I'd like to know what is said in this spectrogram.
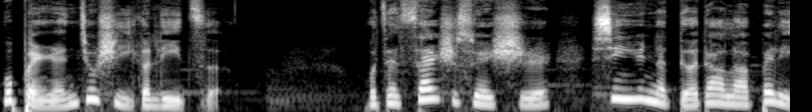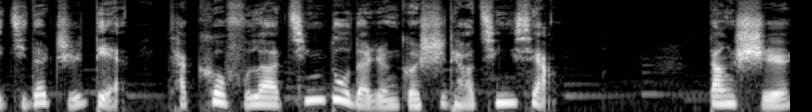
我本人就是一个例子。我在三十岁时，幸运地得到了贝里吉的指点，才克服了轻度的人格失调倾向。当时，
